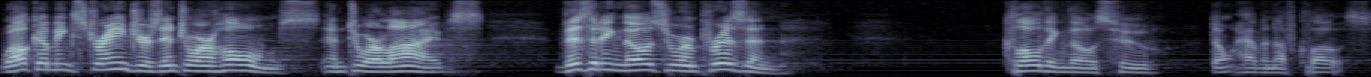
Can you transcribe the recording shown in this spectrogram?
welcoming strangers into our homes and to our lives, visiting those who are in prison, clothing those who don't have enough clothes.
